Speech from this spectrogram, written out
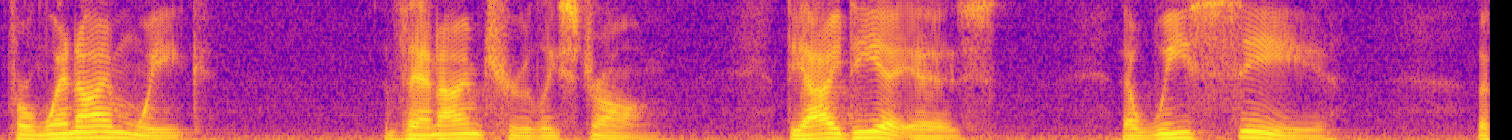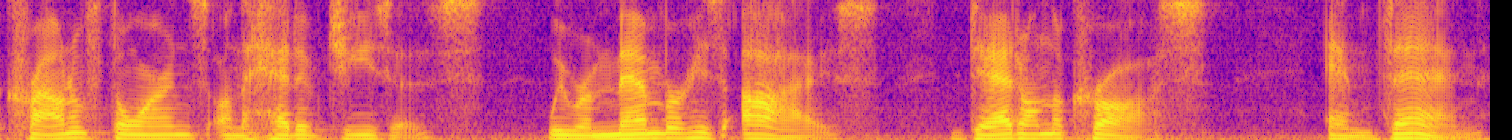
For when I'm weak, then I'm truly strong. The idea is that we see the crown of thorns on the head of Jesus. We remember his eyes dead on the cross. And then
